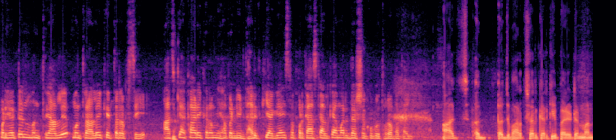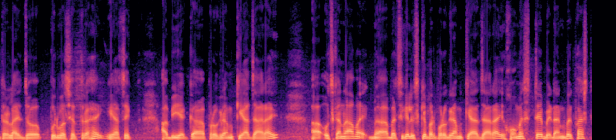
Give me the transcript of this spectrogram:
पर्यटन मंत्रालय मंत्रालय के तरफ़ से आज क्या कार्यक्रम यहाँ पर निर्धारित किया गया इस पर प्रकाश डाल के हमारे दर्शकों को थोड़ा बताइए। आज आज भारत सरकार की पर्यटन मंत्रालय जो पूर्व क्षेत्र है, यहाँ से अभी एक प्रोग्राम किया जा रहा है। उसका नाम है बेसिकली उसके ऊपर प्रोग्राम किया जा रहा है home stay bed and breakfast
